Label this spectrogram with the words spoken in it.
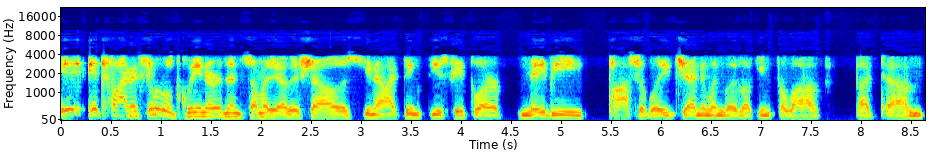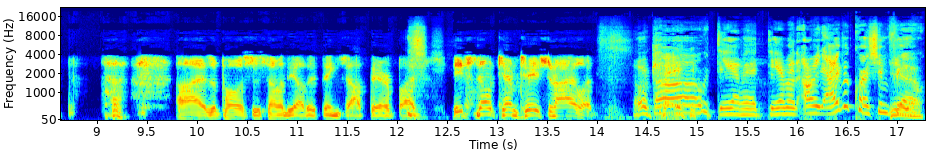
it, it's fine. It's a little cleaner than some of the other shows. You know, I think these people are maybe, possibly, genuinely looking for love, but um, uh, as opposed to some of the other things out there. But it's no Temptation Island. Okay. Oh, damn it, damn it. All right, I have a question for Yeah. you.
